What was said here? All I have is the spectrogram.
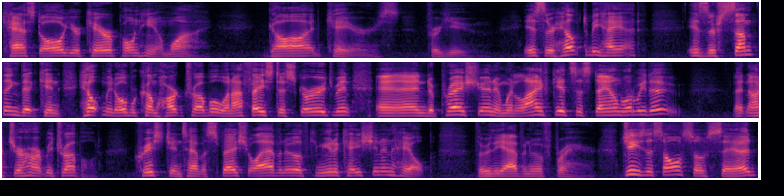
Cast all your care upon Him. Why? God cares for you. Is there help to be had? Is there something that can help me to overcome heart trouble? When I face discouragement and depression and when life gets us down, what do we do? Let not your heart be troubled. Christians have a special avenue of communication and help through the avenue of prayer. Jesus also said,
